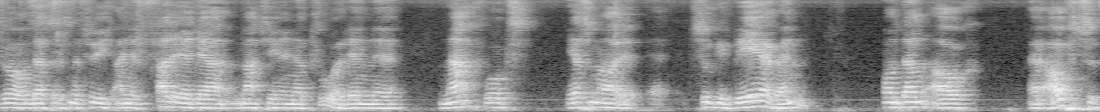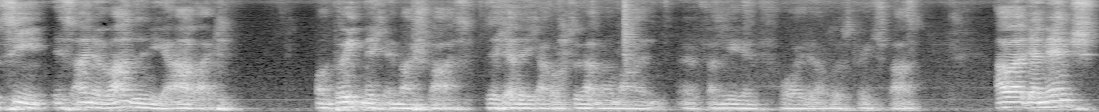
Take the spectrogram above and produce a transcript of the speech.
so, das ist natürlich eine Falle der materiellen Natur, denn äh, Nachwuchs erstmal äh, zu gebären und dann auch äh, aufzuziehen, ist eine wahnsinnige Arbeit und bringt nicht immer Spaß. Sicherlich ab und zu hat mal äh, Familienfreude und das bringt Spaß. Aber der Mensch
